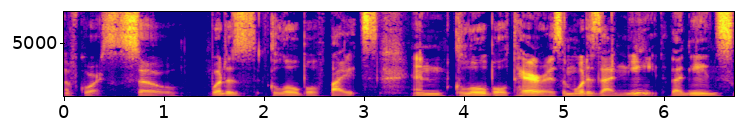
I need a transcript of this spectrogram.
of course. So, what is global fights and global terrorism? What does that need? That needs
